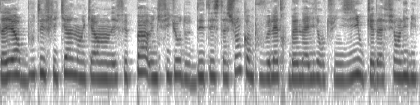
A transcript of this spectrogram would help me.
D'ailleurs, Bouteflika n'incarne en effet pas une figure de détestation comme pouvait l'être Ben Ali en Tunisie ou Kadhafi en Libye.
